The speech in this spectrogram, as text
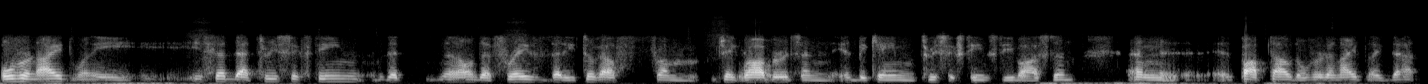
overnight, when he he said that 316, that you know the phrase that he took off from Jake Roberts, and it became 316 Steve Austin, and it popped out over the night like that.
